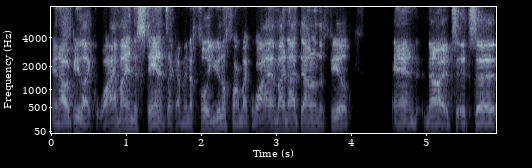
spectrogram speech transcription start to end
and I would be like, why am I in the stands? Like I'm in a full uniform. Like, why am I not down on the field? And no, it's, it's a,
